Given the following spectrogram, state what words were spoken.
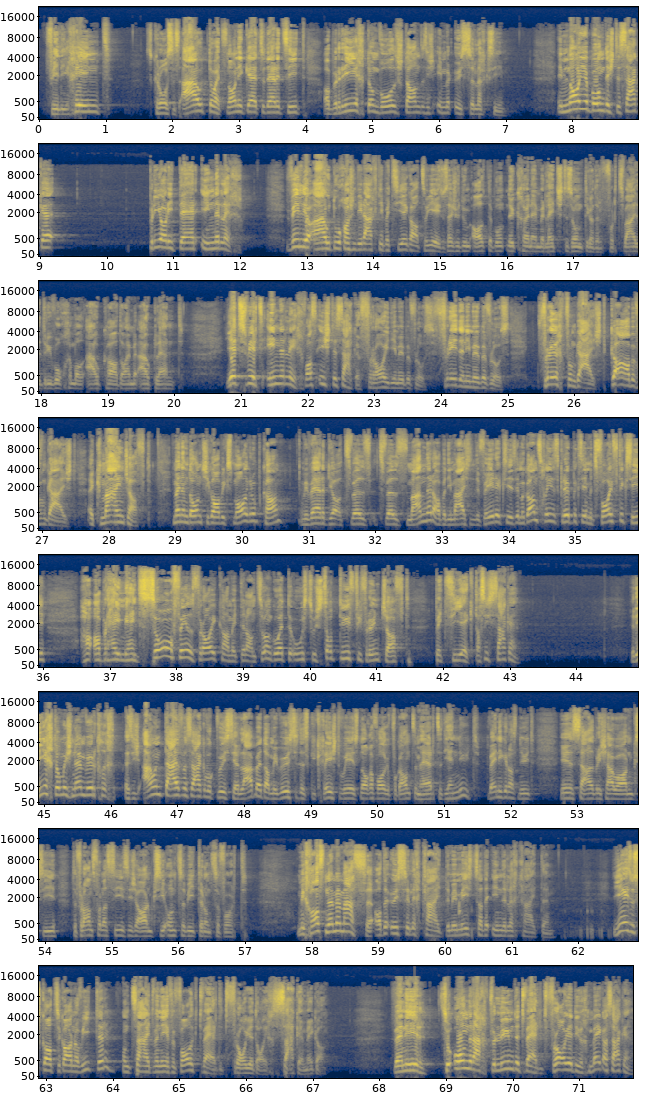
viele Kinder, ein grosses Auto, hat es noch nicht gegeben zu dieser Zeit, aber Reichtum, Wohlstand, das war immer äußerlich. Im neuen Bund ist der Segen prioritär innerlich. Weil ja auch du kannst eine direkte Beziehung haben zu Jesus. Das hast du im alten Bund nicht können, haben wir letzten Sonntag oder vor zwei oder drei Wochen mal auch gehabt, da haben wir auch gelernt. Jetzt wird's innerlich. Was ist der Segen? Freude im Überfluss, Frieden im Überfluss, Früchte vom Geist, Gaben vom Geist, eine Gemeinschaft. Wir haben am Donnerstagabend Small Group gehabt. Wir wären ja zwölf, zwölf Männer, aber die meisten in der Ferien gewesen. Es waren eine ganz kleines Gruppe, wir waren fünfte gewesen. Aber hey, wir haben so viel Freude gehabt miteinander, so einen guten Austausch, so tiefe Freundschaft, Beziehung. Das ist Sagen. Reichtum ist nicht wirklich, es ist auch ein Teil von Sagen, wo gewisse erleben, aber wir wissen, es gibt Christen, die Jesus nachfolgen von ganzem Herzen, die haben nichts. Weniger als nichts. Jesus selber ist auch arm der Franz von Assisi ist arm und so weiter und so fort. Man kann es nicht mehr messen an den Äußerlichkeiten, man misst es an den Innerlichkeiten. Jesus geht sogar noch weiter und sagt, wenn ihr verfolgt werdet, freut euch, sagen, mega. Wenn ihr zu Unrecht verleumdet werdet, freut euch, mega, sagen.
